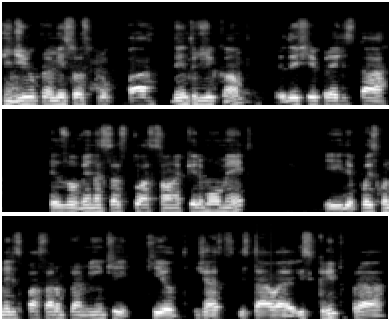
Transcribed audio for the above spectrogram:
pediram para mim só se preocupar dentro de campo. Eu deixei para eles estar resolvendo essa situação naquele momento. E depois, quando eles passaram para mim que, que eu já estava inscrito para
